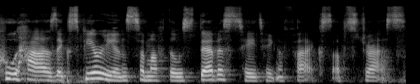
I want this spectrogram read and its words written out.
who has experienced some of those devastating effects of stress.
